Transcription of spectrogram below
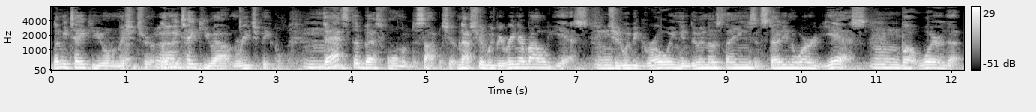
Let me take you on a mission trip. Right. Let me take you out and reach people. Mm-hmm. That's the best form of discipleship. Now, should we be reading our Bible? Yes. Mm-hmm. Should we be growing and doing those things and studying the Word? Yes. Mm-hmm. But where the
